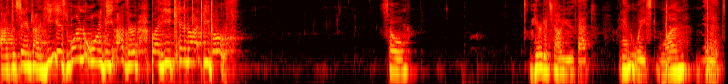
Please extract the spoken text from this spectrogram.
at the same time. He is one or the other, but he cannot be both. So I'm here to tell you that I didn't waste one minute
